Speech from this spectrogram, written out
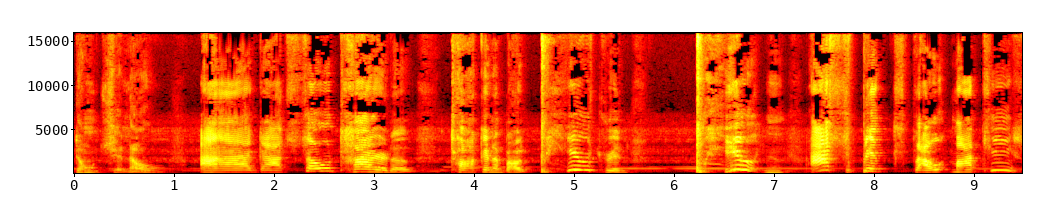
Don't you know? I got so tired of talking about putrid Putin. I spit out my teeth.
